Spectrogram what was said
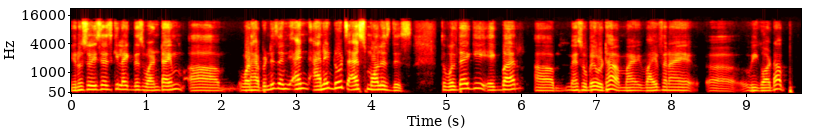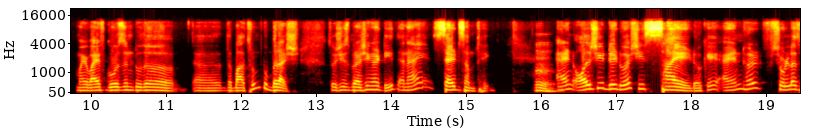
you know so he says ki like this one time uh, what happened is and, and anecdotes as small as this तो बोलता है कि एक बार uh, मैं सुबह उठा my wife and I uh, we got up my wife goes into the uh, the bathroom to brush so she's brushing her teeth and I said something Hmm. and all she did was she sighed okay and her shoulders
